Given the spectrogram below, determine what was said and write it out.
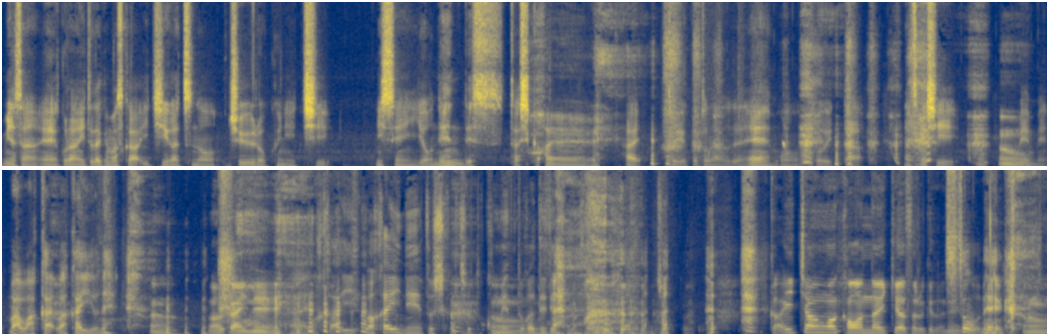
皆さん、えーご覧いただけますか ?1 月の16日、2004年です。確か。はい。はい。ということなのでね、もうこういった懐かしいうん。面々。まあ、若い、若いよね。うん。若いね。はい。若い、若いねとしかちょっとコメントが出てきませんけど。ちょっとガイちゃんは変わんない気がするけどね。そうね。うん。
